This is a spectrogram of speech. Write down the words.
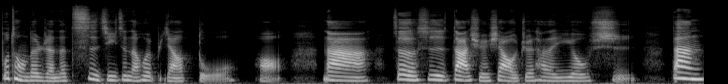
不同的人的刺激，真的会比较多哦。那这是大学校，我觉得它的优势。但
